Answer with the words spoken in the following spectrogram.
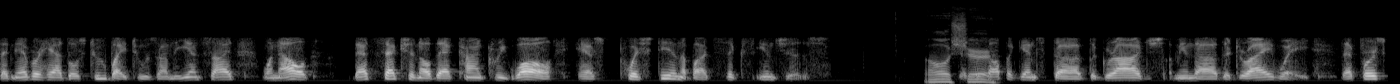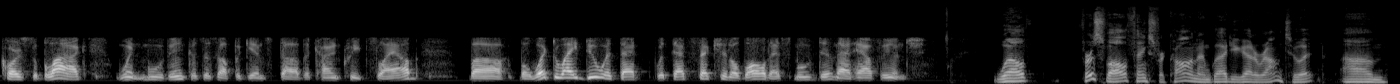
that never had those two by twos on the inside. Well, now that section of that concrete wall has pushed in about six inches. Oh, sure. It's up against uh, the garage. I mean, uh, the driveway. That first course of block wouldn't move in because it's up against uh, the concrete slab. Uh, but what do I do with that with that section of wall that's moved in that half inch? Well, first of all, thanks for calling. I'm glad you got around to it. Um,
